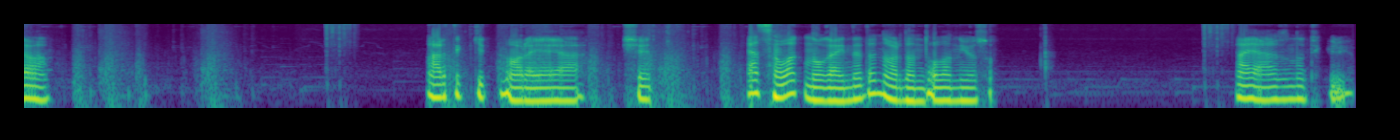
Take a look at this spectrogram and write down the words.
Devam. Artık gitme oraya ya. Shit. Ya salak Nogay neden oradan dolanıyorsun? Hay ağzına tükürüyor.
